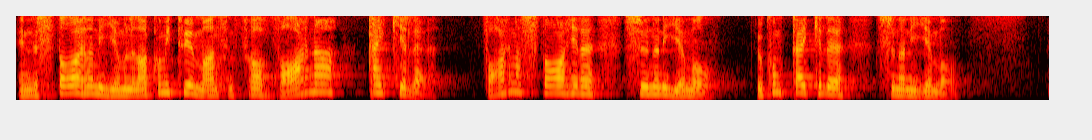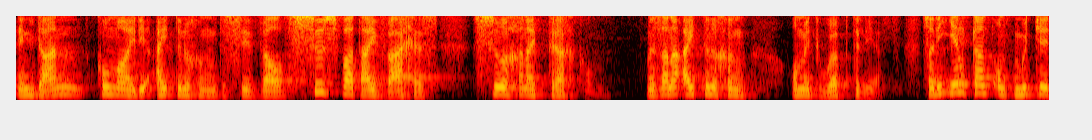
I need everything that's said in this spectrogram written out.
en hulle staar na die hemel en dan kom die twee mans en vra waarna kyk julle? Waarna staar julle so na die hemel? Hoekom kyk julle so na die hemel? En dan kom maar hierdie uitnodiging om te sê wel soos wat hy weg is, so gaan hy terugkom. Ons dan 'n uitnodiging om met hoop te leef. So aan die een kant ontmoet jy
